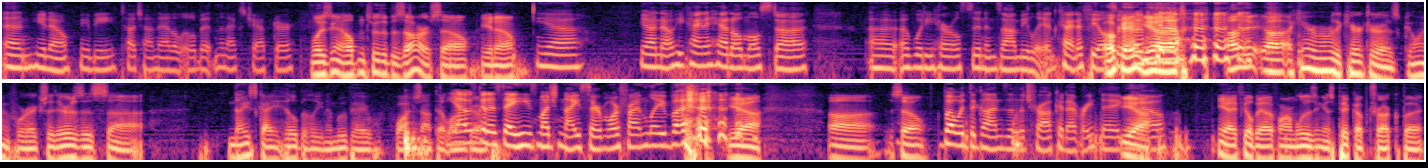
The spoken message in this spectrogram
and you know maybe touch on that a little bit in the next chapter. Well, he's gonna help him through the bazaar, so you know. Yeah, yeah. No, he kind of had almost uh, uh, a Woody Harrelson in Zombieland kind of feel to Okay, him. yeah. You know? uh, they- uh, I can't remember the character I was going for. Actually, there was this uh, nice guy hillbilly in a movie I watched not that long ago. yeah, I was ago. gonna say he's much nicer, more friendly, but yeah. Uh, so but with the guns and the truck and everything. Yeah. You know? Yeah, I feel bad for him losing his pickup truck, but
